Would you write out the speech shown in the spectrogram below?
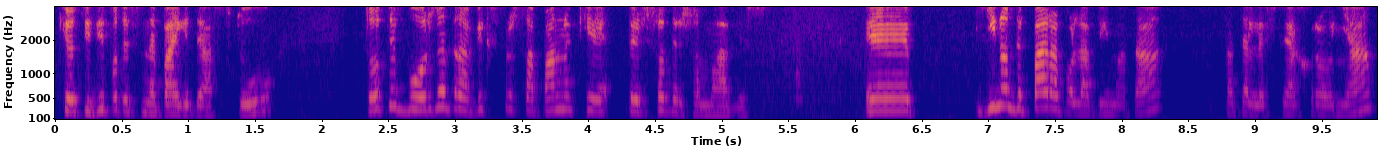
και οτιδήποτε συνεπάγεται αυτού, τότε μπορείς να τραβήξεις προς τα πάνω και περισσότερες ομάδες. Ε, γίνονται πάρα πολλά βήματα τα τελευταία χρόνια.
